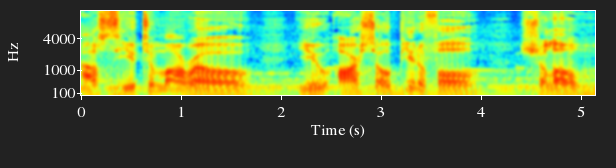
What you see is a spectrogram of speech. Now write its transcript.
I'll see you tomorrow. You are so beautiful. Shalom.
